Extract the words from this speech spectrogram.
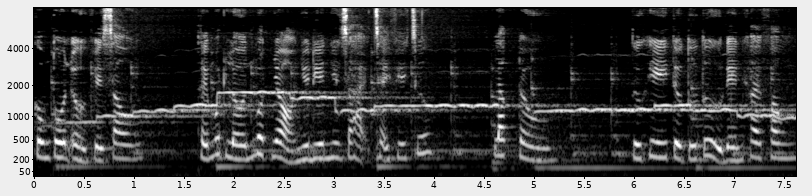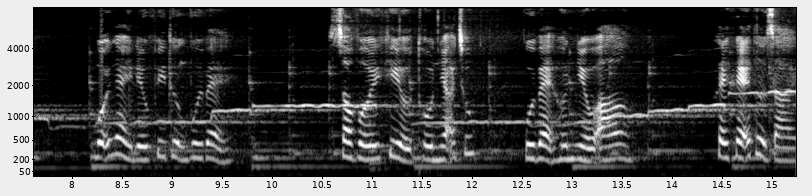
Công tôn ở phía sau, Thấy một lớn một nhỏ như điên như dại chạy phía trước, Lắc đầu. Từ khi tiểu tứ tử đến khai phong, Mỗi ngày đều phi thường vui vẻ. So với khi ở thôn Nhã Trúc, Vui vẻ hơn nhiều à. Khẽ khẽ thở dài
